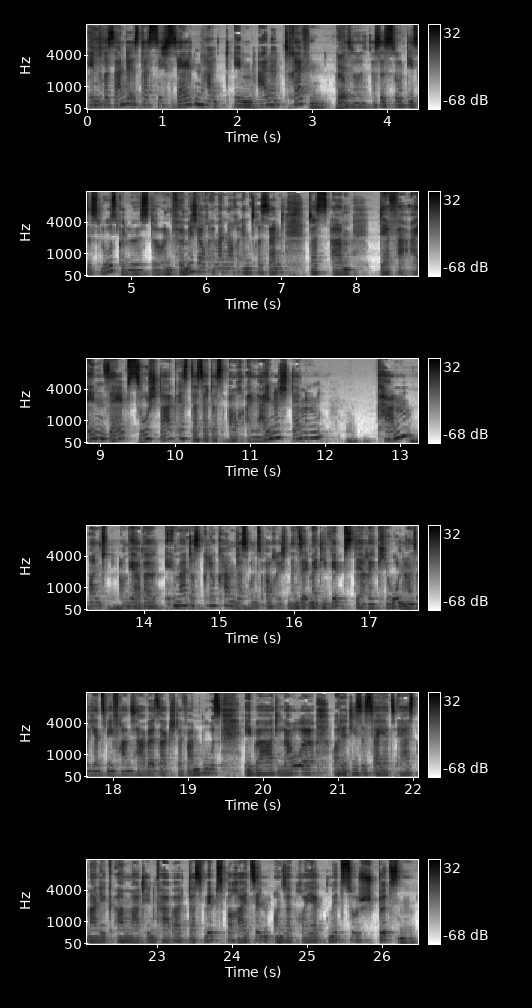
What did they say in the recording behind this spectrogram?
Interessante ist, dass sich selten halt eben alle treffen. Ja. Also das ist so dieses Losgelöste. Und für mich auch immer noch interessant, dass ähm, der Verein selbst so stark ist, dass er das auch alleine stemmen kann und wir aber immer das Glück haben, dass uns auch, ich nenne sie immer die VIPs der Region, also jetzt wie Franz Haber sagt, Stefan Buß, Eberhard Laue oder dieses Jahr jetzt erstmalig äh, Martin Kabert, dass VIPs bereit sind, unser Projekt mitzustützen,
